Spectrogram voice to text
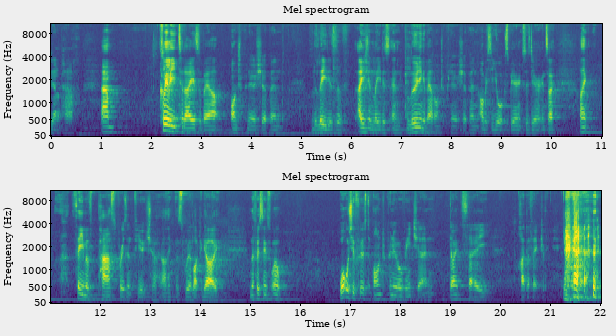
you down a path. Um, clearly, today is about entrepreneurship and the leaders of Asian leaders and learning about entrepreneurship and obviously your experiences, Derek. And so I think theme of past, present, future, I think is where I'd like to go. And the first thing is, well, what was your first entrepreneurial venture? And don't say Hyperfactory. well,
